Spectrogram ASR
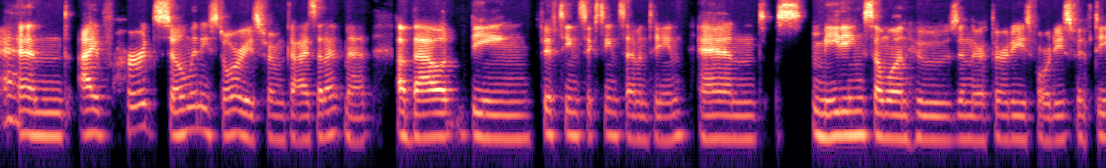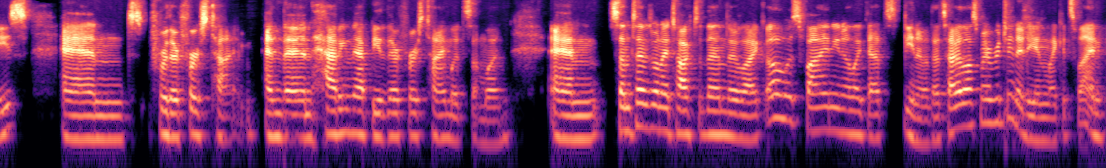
And I've heard so many stories from guys that I've met about being 15, 16, 17 and meeting someone who's in their 30s, 40s, 50s and for their first time and then having that be their first time with someone and sometimes when i talk to them they're like oh it's fine you know like that's you know that's how i lost my virginity and like it's fine.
